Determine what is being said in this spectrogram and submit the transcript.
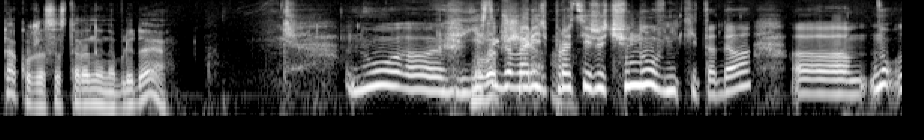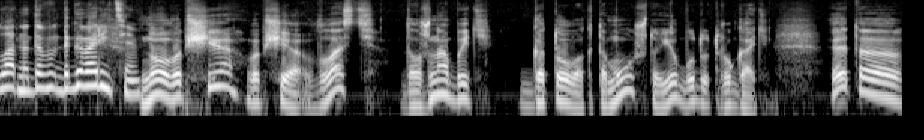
так уже со стороны наблюдая. Ну, э, ну, если вообще... говорить про те же чиновники-то, да, э, ну, ладно, договорите. Но вообще, вообще власть должна быть готова к тому, что ее будут ругать. Это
